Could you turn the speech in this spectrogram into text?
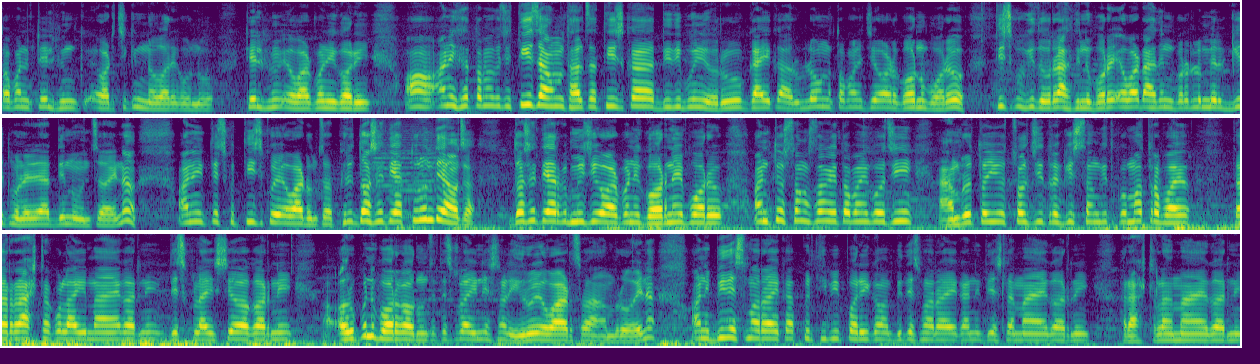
तपाईँले टेलिफिल्म एवार्ड चाहिँ किन नगरेको भन्नुभयो टेलिफिल्म एवार्ड पनि गरेँ। अँ, अनि फेरि तपाईँको चाहिँ तिज आउनु थाल्छ। तिजका दिदीबहिनीहरू गायिकाहरू ल्याउन तपाईँले चाहिँ एवार्ड गर्नु पऱ्यो तिजको गीतहरू राखिदिनु पऱ्यो एवार्ड राखिदिनु पऱ्यो मेरो गीत भनेर राखिदिनुहुन्छ होइन? अनि त्यसको तिजको एवार्ड हुन्छ। फेरि दसैँ तिहार तुरुन्तै आउँछ। दसैँ तिहारको म्युजिक एवार्ड पनि गर्नै पऱ्यो अनि त्यो सँगसँगै तपाईँको चाहिँ हाम्रो त यो चलचित्र गीत सङ्गीतको मात्र भयो तर राष्ट्रको लागि माया गर्ने देशको लागि सेवा गर्ने अरू पनि वर्गहरू हुन्छ त्यसको लागि नेसनल हिरो एवार्ड छ हाम्रो होइन? अनि विदेशमा रहेका पृथ्वी परिक्रमा विदेशमा रहेका नि देशलाई माया गर्ने राष्ट्रलाई माया गर्ने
